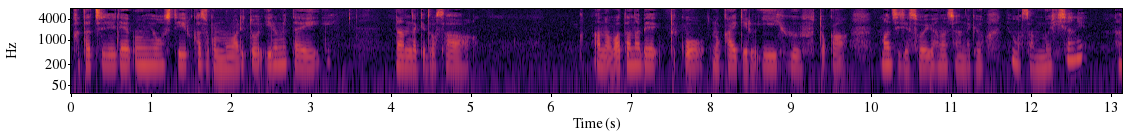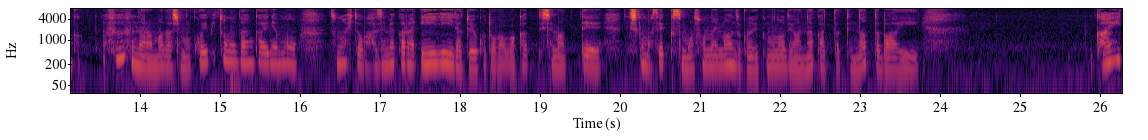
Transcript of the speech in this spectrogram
形で運用している家族も割といるみたいなんだけどさあの渡辺ペコの書いてる「いい夫婦」とかマジでそういう話なんだけどでもさ無理じゃね？なんか夫婦ならまだしも恋人の段階でもその人が初めから ED だということが分かってしまってしかもセックスもそんなに満足のいくものではなかったってなった場合外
